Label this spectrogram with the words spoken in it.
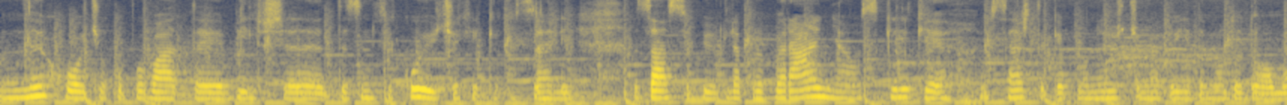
Не хочу купувати більше дезінфікуючих якихось взагалі засобів для прибирання, оскільки все ж таки планую, що ми поїдемо додому.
